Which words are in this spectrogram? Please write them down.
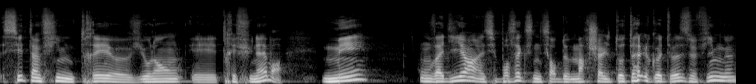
c'est un film très violent et très funèbre, mais on va dire, c'est pour ça que c'est une sorte de Marshall total, quoi, tu vois, ce film, quoi,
